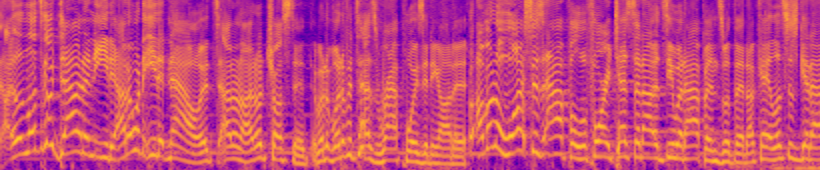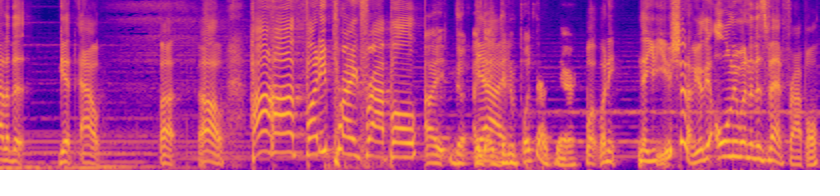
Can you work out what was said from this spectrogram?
Uh, let's go down and eat it. I don't want to eat it now. It's I don't know. I don't trust it. What what if it has rat poisoning on it? I'm gonna wash this apple before I test it out and see what happens with it. Okay, let's just get out of the get out. Uh, oh, haha, funny prank, Frapple. I, the, Yeah, I, didn't put that there. What? What? Do you, no, you, you should have. You're the only one in this vent, Frapple.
